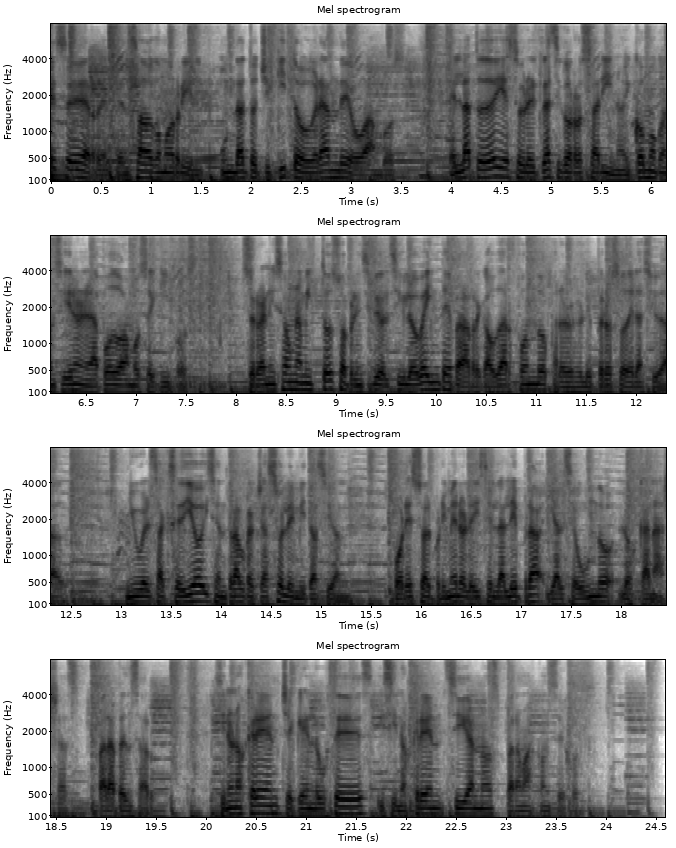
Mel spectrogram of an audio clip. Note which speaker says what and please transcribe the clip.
Speaker 1: PCR, pensado como reel. Un dato chiquito o grande o ambos. El dato de hoy es sobre el clásico rosarino y cómo consiguieron el apodo ambos equipos. Se organizó un amistoso a principios del siglo XX para recaudar fondos para los leprosos de la ciudad. Newells accedió y Central rechazó la invitación. Por eso al primero le dicen la lepra y al segundo los canallas. Para pensar. Si no nos creen, chequenlo ustedes y si nos creen, síganos para más consejos.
